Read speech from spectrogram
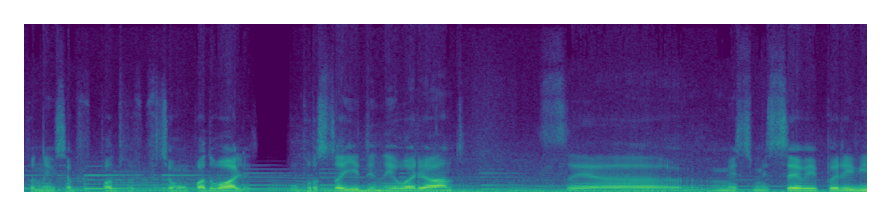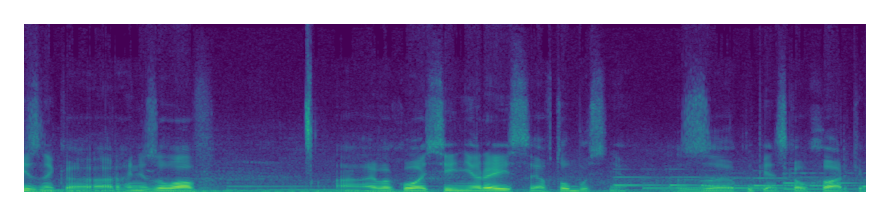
опинився в цьому підвалі. Був просто єдиний варіант. Це е, місцевий перевізник організував евакуаційні рейси автобусні з Куп'янська в Харків.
